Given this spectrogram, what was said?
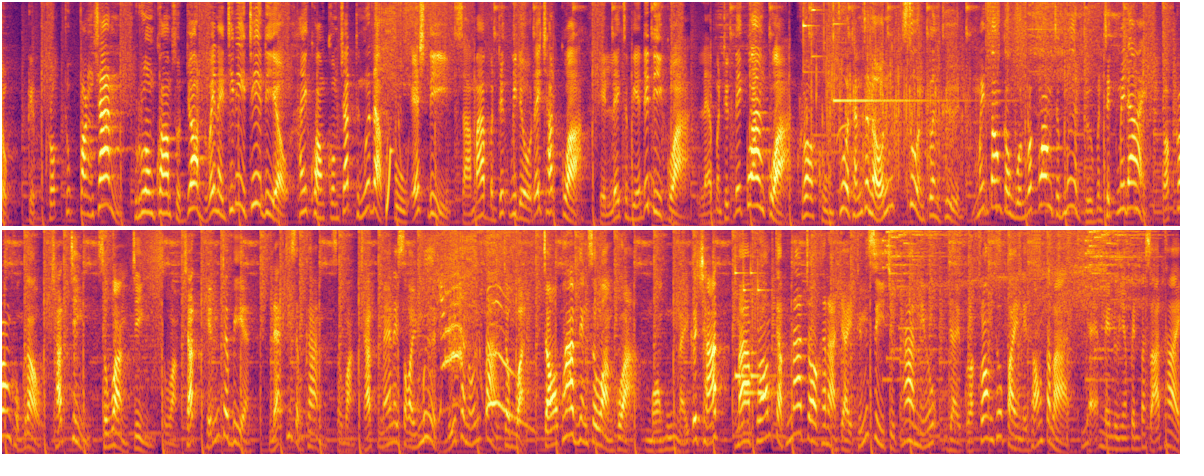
จบเก็บครบทุกฟังก์ชัน รวมความสุดยอดไว้ในที่นี่ที่เดียว ให้ความคมชัดถึงระดับ Full HD สามารถบันทึกวิดีโอได้ชัดกว่า เห็นเลขทะเบียนได้ดีกว่า และบันทึกได้กว้างกว่า ครอบคลุมทั่วทั้งถนน ส่วนกลางคืน ไม่ต้องกังวลว่ากล้องจะมืดหรือบันทึกไม่ได้เพราะกล้องของเราชัดจริง สว่างจริง สว่างชัดเห็นทะเบียน และที่สำคัญสว่างชัดแม้ในซอยมืด หรือถนนต่างจังหวัด จอภาพยังสว่างกว่า มองมุมไหนก็ชัด มาพร้อมกับหน้าจอขนาดใหญ่ถึง 4.5 นิ้ว ใหญ่กว่ากล้องทั่วไปในท้องตลาด และเมนูยังเป็นภาษาไทย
